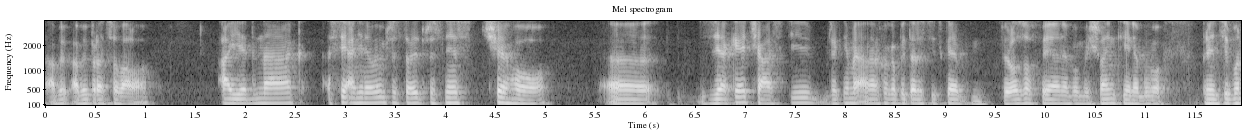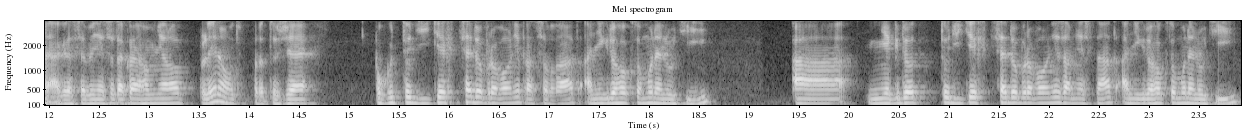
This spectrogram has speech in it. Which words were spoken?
aby, aby pracovalo. A jednak si ani nevím představit přesně z čeho, eh, z jaké části, řekněme, anarchokapitalistické filozofie nebo myšlenky nebo principu neagrese by něco takového mělo plynout, protože pokud to dítě chce dobrovolně pracovat a nikdo ho k tomu nenutí a někdo to dítě chce dobrovolně zaměstnat a nikdo ho k tomu nenutí,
